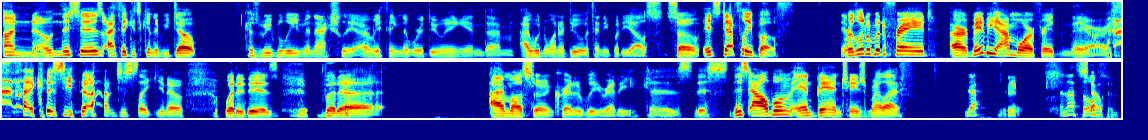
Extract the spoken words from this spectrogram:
unknown this is i think it's going to be dope because we believe in actually everything that we're doing and um, i wouldn't want to do it with anybody else so it's definitely both we're a little bit afraid or maybe i'm more afraid than they are because you know i'm just like you know what it is but uh I'm also incredibly ready because this this album and band changed my life. Yeah. Yeah. And that's So- awesome.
